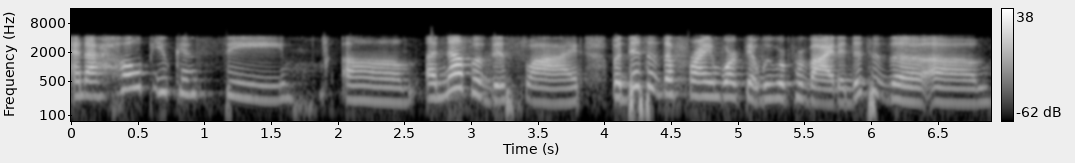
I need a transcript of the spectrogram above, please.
And I hope you can see um, enough of this slide, but this is the framework that we were provided. This is the, um,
